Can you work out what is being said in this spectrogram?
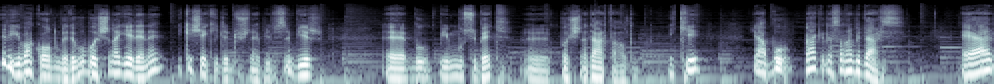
Dedi ki bak oğlum dedi bu başına geleni iki şekilde düşünebilirsin. Bir e, bu bir musibet e, başına dert aldın. İki ya bu belki de sana bir ders. Eğer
